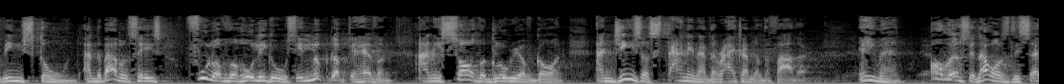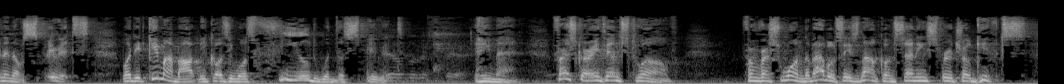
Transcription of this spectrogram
being stoned. And the Bible says, full of the Holy Ghost, he looked up to heaven and he saw the glory of God and Jesus standing at the right hand of the Father. Amen. Obviously, that was discerning of spirits, but it came about because he was filled with the Spirit. Amen. First Corinthians 12, from verse 1, the Bible says, Now concerning spiritual gifts,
